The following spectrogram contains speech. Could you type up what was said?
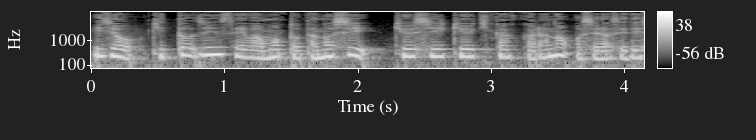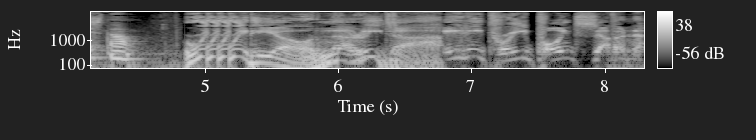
以上、きっと人生はもっと楽しい QCQ 企画からのお知らせでした。Radio Narita 83.7.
